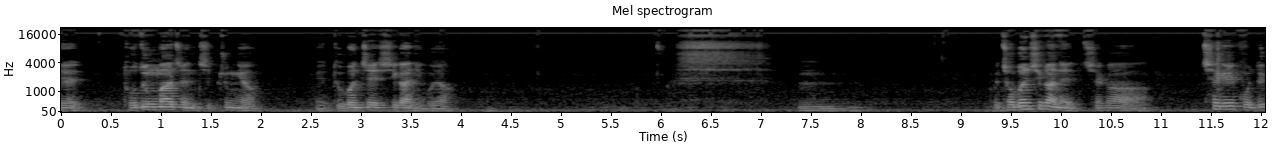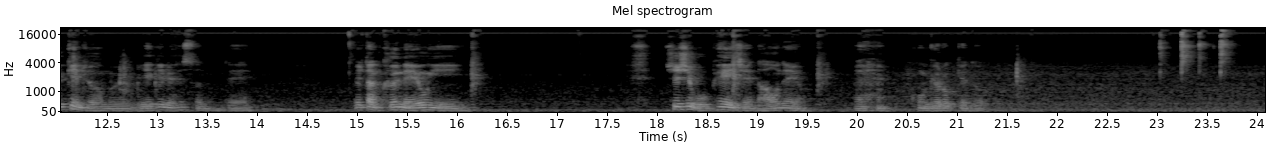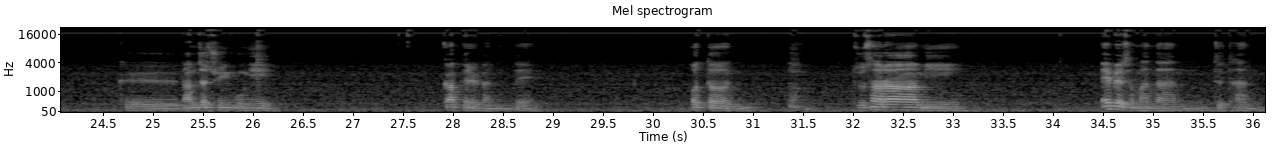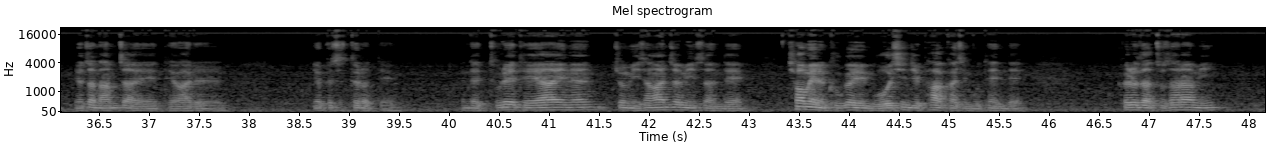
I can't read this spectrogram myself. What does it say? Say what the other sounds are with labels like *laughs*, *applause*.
예, 도둑 맞은 집중력 예, 두 번째 시간이고요. 음, 그 저번 시간에 제가 책 읽고 느낀 점을 얘기를 했었는데 일단 그 내용이 75페이지에 나오네요. 예, *laughs* 공교롭게도 그 남자 주인공이 카페를 갔는데 어떤 두 사람이 앱에서 만난 듯한 여자 남자의 대화를 옆에서 들었대요. 근데 둘의 대화에는 좀 이상한 점이 있었는데 처음에는 그게 무엇인지 파악하지 못했는데 그러다 두 사람이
